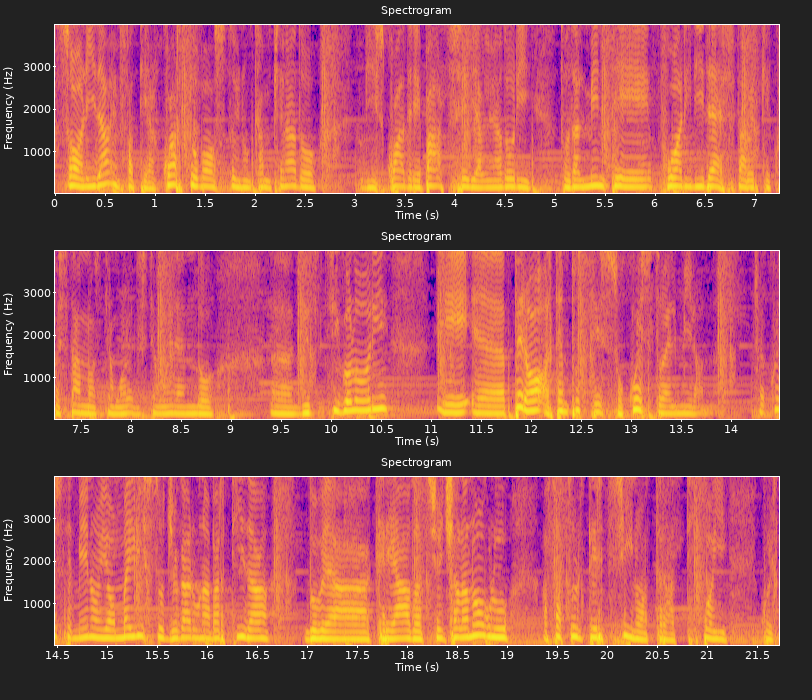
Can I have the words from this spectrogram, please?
solida, infatti al quarto posto in un campionato di squadre pazze, di allenatori totalmente fuori di testa, perché quest'anno stiamo, stiamo vedendo eh, di tutti i colori, e, eh, però al tempo stesso questo è il Milan. Cioè, questo è il Milan, io ho mai visto giocare una partita dove ha creato azioni. Cialanoglu ha fatto il terzino a tratti, poi quel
